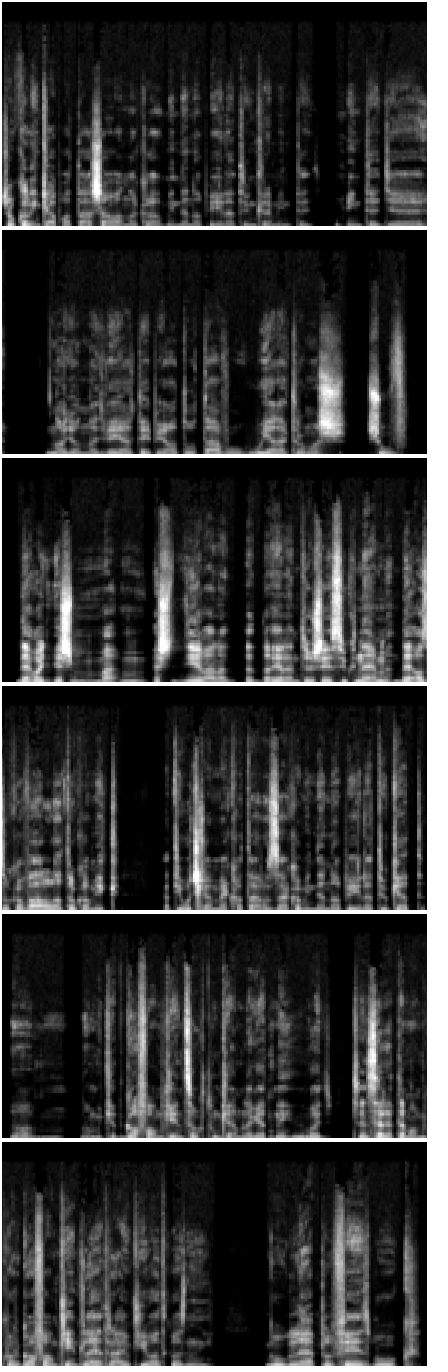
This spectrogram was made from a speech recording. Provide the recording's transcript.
sokkal inkább hatása vannak a mindennapi életünkre, mint egy, mint egy nagyon nagy VLTP hatótávú új elektromos SUV. De hogy, és, és nyilván a, a jelentős részük nem, de azok a vállalatok, amik hát jócskán meghatározzák a mindennapi életüket, a, amiket gafamként szoktunk emlegetni, vagy én szeretem, amikor gafamként lehet rájuk hivatkozni. Google, Apple, Facebook,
